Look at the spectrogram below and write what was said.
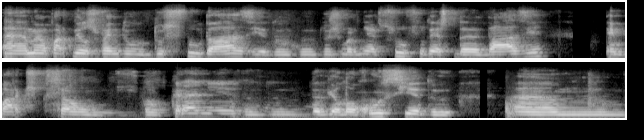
A maior parte deles vem do, do sul da Ásia, do, do, dos marinheiros sul-sudeste da, da Ásia, em barcos que são da Ucrânia, da Bielorrússia, do, um,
